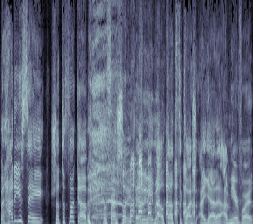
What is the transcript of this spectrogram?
But how do you say shut the fuck up professionally in an email? That's the question. I get it. I'm here for it.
